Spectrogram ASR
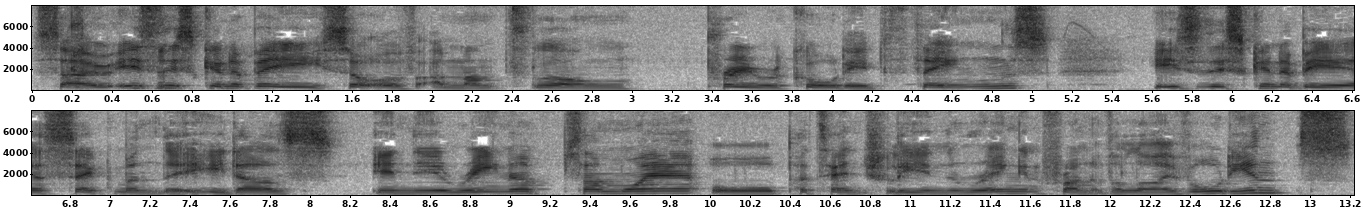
So is this going to be sort of a month long pre-recorded things? Is this going to be a segment that he does in the arena somewhere, or potentially in the ring in front of a live audience?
